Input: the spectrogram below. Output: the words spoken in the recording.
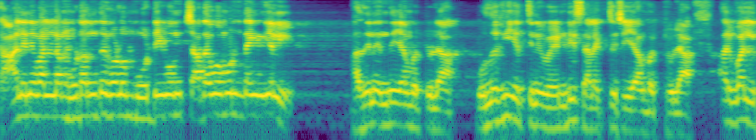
കാലിന് വല്ല മുടന്തുകളും മുടിവും ചതവും ഉണ്ടെങ്കിൽ അതിന് എന്ത് ചെയ്യാൻ പറ്റൂല? ഉലഹിയത്തിന് വേണ്ടി സെലക്ട് ചെയ്യാൻ പറ്റൂല. വൽ.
